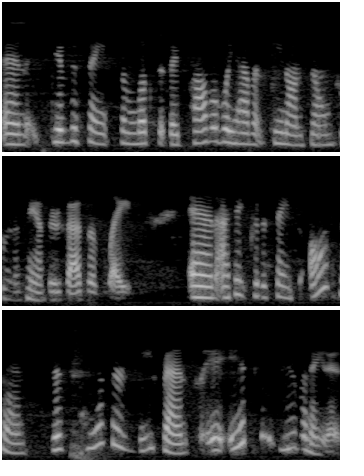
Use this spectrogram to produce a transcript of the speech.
and give the Saints some looks that they probably haven't seen on film from the Panthers as of late. And I think for the Saints offense, this Panthers defense, it, it's rejuvenated.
